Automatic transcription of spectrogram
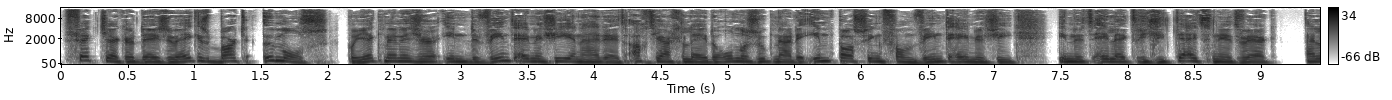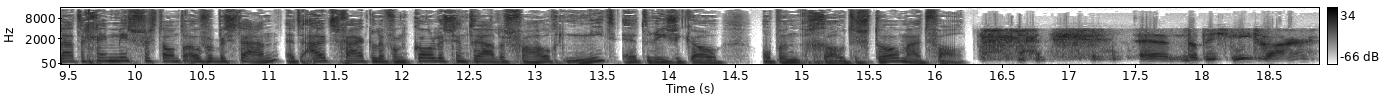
Factchecker deze week is Bart Ummels, projectmanager in de windenergie. En hij deed acht jaar geleden onderzoek naar de inpassing van windenergie in het elektriciteitsnetwerk. Hij laat er geen misverstand over bestaan. Het uitschakelen van kolencentrales verhoogt niet het risico op een grote stroomuitval. Uh, dat is niet waar.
